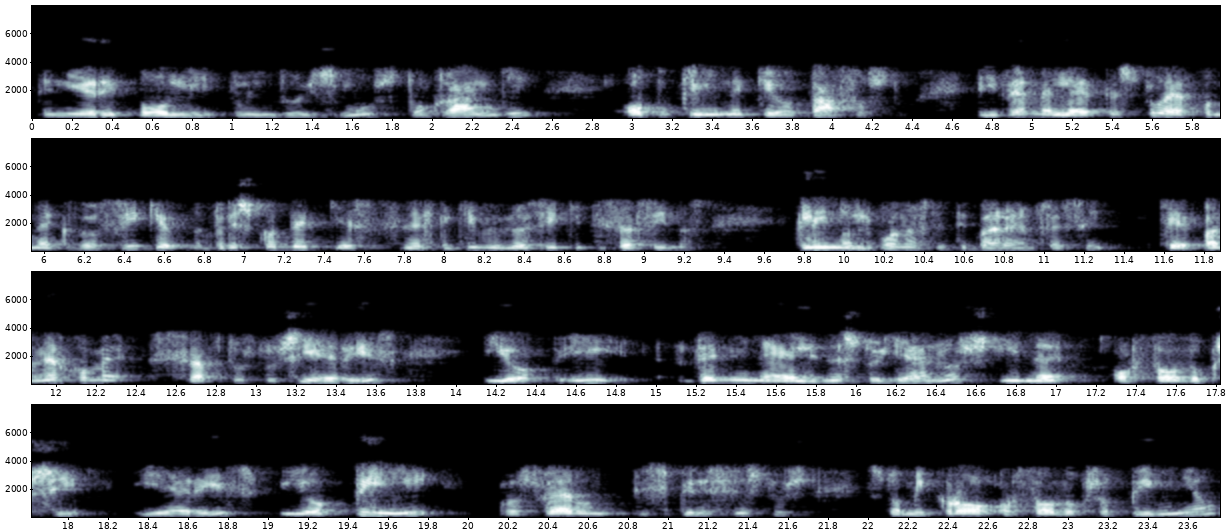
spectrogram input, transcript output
την ιερή πόλη του Ινδουισμού, στον Γάγκη, όπου και είναι και ο τάφος του. Οι δε μελέτες του έχουν εκδοθεί και βρίσκονται και στην Εθνική Βιβλιοθήκη της Αθήνας. Κλείνω λοιπόν αυτή την παρένθεση και επανέρχομαι σε αυτούς τους ιερείς, οι οποίοι δεν είναι Έλληνες στο γένος, είναι Ορθόδοξοι ιερείς οι οποίοι προσφέρουν τις υπηρεσίες τους στο μικρό Ορθόδοξο Πίμνιο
